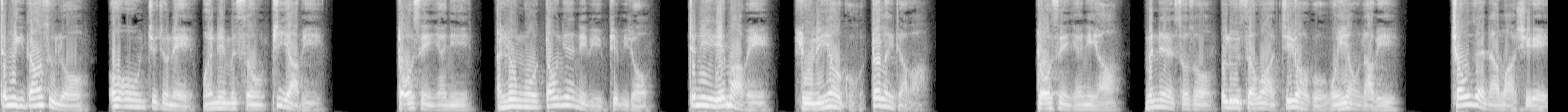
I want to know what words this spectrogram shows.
တမိသားစုလုံးအုံအုံကြွကြွနဲ့ဝမ်းနေမစုံဖြစ်ရပြီးတောစင်ရန်ကြီးအလွန်ကိုတောင်းကျနေပြီဖြစ်ပြီးတော့တဏီထဲမှာပဲ လူလေးယောက်ကိုတတ်လိုက်တာပါတောစင်ရန်ကြီးဟာမနေ့စောစောပလူဇဝကြီးရွာကိုဝင်ရောက်လာပြီးချောင်းစံနာမှာရှိတဲ့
